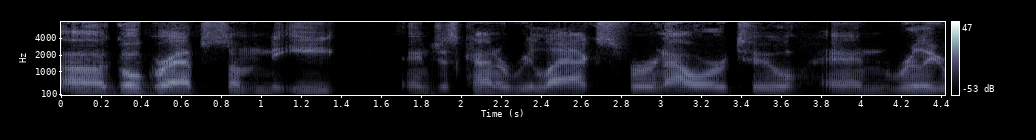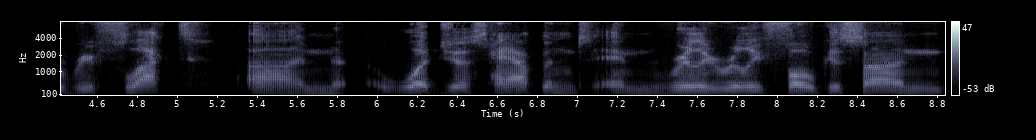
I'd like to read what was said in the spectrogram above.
uh, go grab something to eat and just kind of relax for an hour or two and really reflect on what just happened and really really focus on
